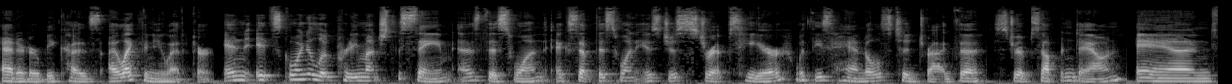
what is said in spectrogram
editor because I like the new editor. And it's going to look pretty much the same as this one, except this one is just strips here with these handles to drag the strips up and down and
